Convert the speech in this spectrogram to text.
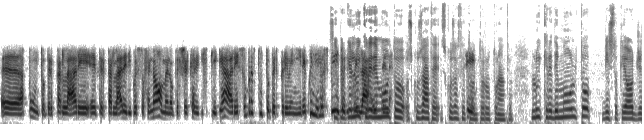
eh, appunto per parlare, eh, per parlare, di questo fenomeno, per cercare di spiegare e soprattutto per prevenire. Quindi lo spirito sì, perché lui crede molto, scusate, scusate sì. ti ho interrotto un attimo, lui crede molto visto che oggi è,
